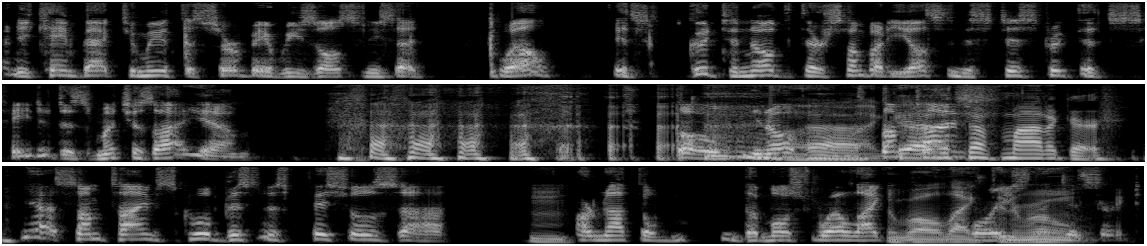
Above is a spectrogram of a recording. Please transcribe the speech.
and he came back to me with the survey results, and he said, "Well, it's good to know that there's somebody else in this district that's hated as much as I am." So you know, Oh, my Uh, God. a tough moniker. yeah, sometimes school business officials uh, Hmm. are not the the most well liked well liked in the room. district.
